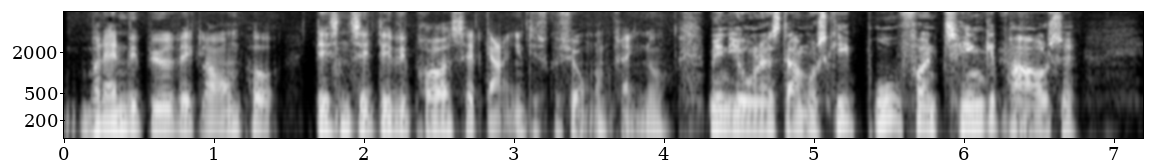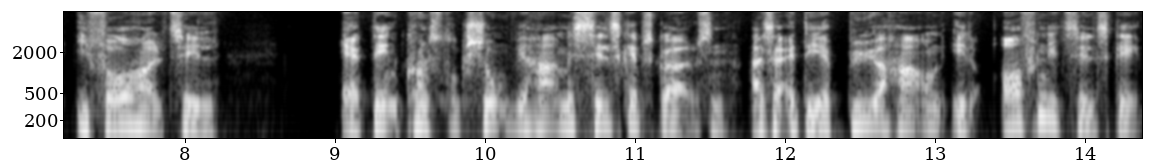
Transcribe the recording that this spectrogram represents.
Hvordan vi byudvikler ovenpå, det er sådan set det, vi prøver at sætte gang i en diskussion omkring nu. Men Jonas, der er måske brug for en tænkepause i forhold til er den konstruktion, vi har med selskabsgørelsen, altså at det er by og havn, et offentligt selskab,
